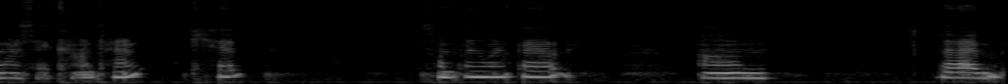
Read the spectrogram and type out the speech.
I want to say Content Kit, something like that. Um, that I'm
